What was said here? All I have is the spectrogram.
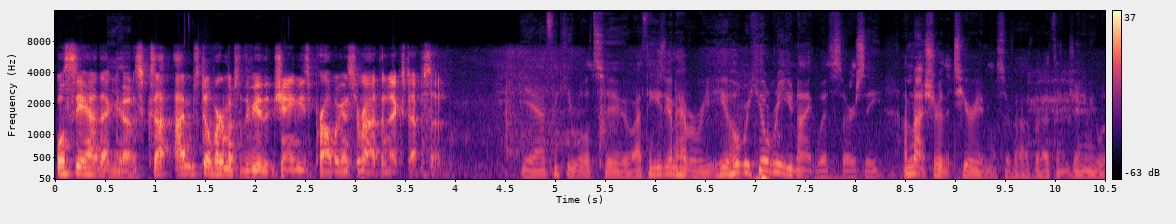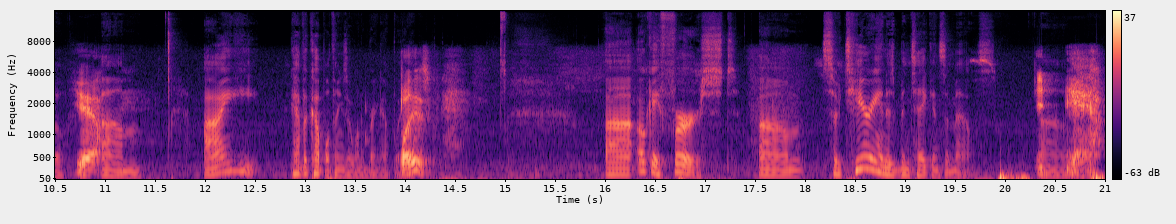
we'll see how that Yeah. goes, because I'm still very much of the view that Jamie's probably going to survive the next episode. Yeah, I think he will too. I think he's going to have a re- he'll he'll reunite with Cersei. I'm not sure that Tyrion will survive, but I think Jamie will. Yeah. Um, I have a couple things I want to bring up. With you. Please. Uh, okay, first, um, so Tyrion has been taking some L's. Um, yeah.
